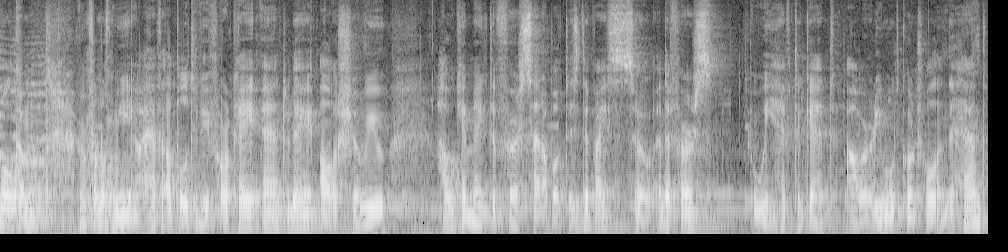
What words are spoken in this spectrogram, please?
Welcome! In front of me I have Apple TV 4K and today I'll show you how we can make the first setup of this device. So at the first we have to get our remote control in the hand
